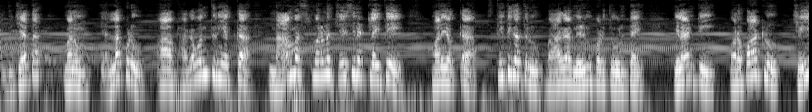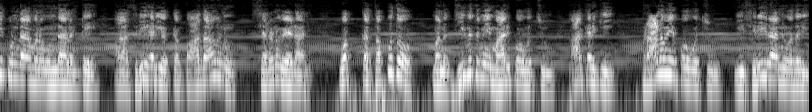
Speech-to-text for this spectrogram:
అందుచేత మనం ఎల్లప్పుడూ ఆ భగవంతుని యొక్క నామస్మరణ చేసినట్లయితే మన యొక్క స్థితిగతులు బాగా మెరుగుపడుతూ ఉంటాయి. ఇలాంటి పొరపాట్లు చేయకుండా మనం ఉండాలంటే ఆ శ్రీహరి యొక్క పాదాలను శరణు వేడాలి. ఒక్క తప్పుతో మన జీవితమే మారిపోవచ్చు ఆఖరికి ప్రాణమే పోవచ్చు ఈ శరీరాన్ని వదిలి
